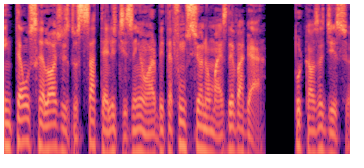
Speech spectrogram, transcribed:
Então os relógios dos satélites em órbita funcionam mais devagar. Por causa disso,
